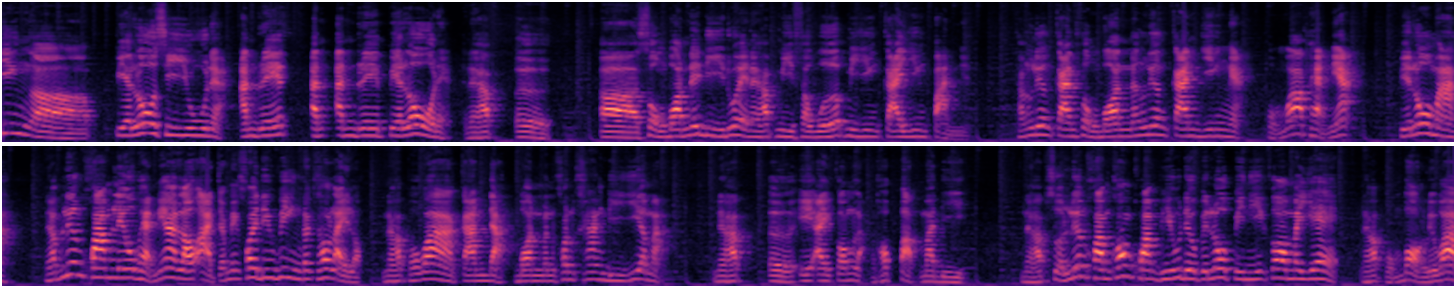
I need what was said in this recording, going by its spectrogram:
ยิ่งเอ่อเปียโลซียูเนี่ยอันเดรสอันอันเดรเปียโลเนี่ยนะครับเออเอ่อส่งบอลได้ดีด้วยนะครับ มีสเวิร์ฟมียิงไกลยิงปั่นเนี่ยทั้งเรื่องการส่งบอลทั้งเรื่องการยิงเนี่ย ผมว่าแผ่นเนี้ยเปียโลมานะครับเรื่องความเร็วแผ่นเนี้ยเราอาจจะไม่ค่อยได้วิ่งสักเท่าไหร่หรอกนะครับเพราะว่าการดักบอลมันค่อนข้างดีเยี่ยมอะนะครับเออ AI กองหลังเขาปรับมาดีนะครับส่วนเรื่องความคล่องความพิ้วเดลเปโลปีนี้ก็ไม่แย่นะครับผมบอกเลยว่า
